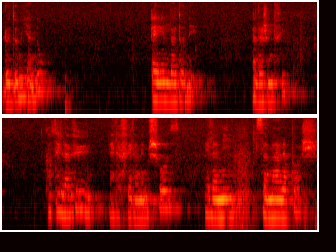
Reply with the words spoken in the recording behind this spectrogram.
le demi-anneau, et il l'a donné à la jeune fille. Quand elle l'a vu, elle a fait la même chose. Elle a mis sa main à la poche.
